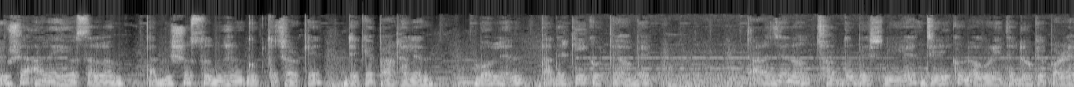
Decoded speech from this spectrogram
মুসা আলাইসাল্লাম তার বিশ্বস্ত দুজন গুপ্তচরকে ডেকে পাঠালেন। বললেন, তাদের কি করতে হবে? তারা যেন ছদ্মবেশ নিয়ে জেরিকো নগরীতে ঢুকে পড়ে,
